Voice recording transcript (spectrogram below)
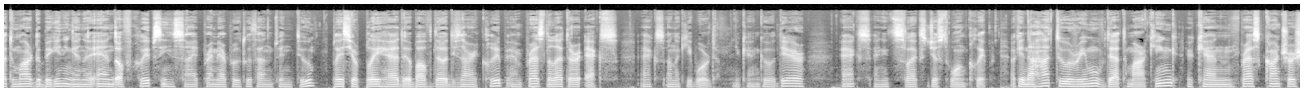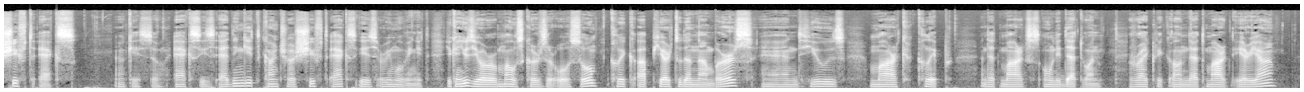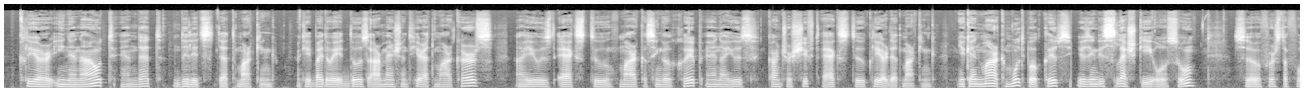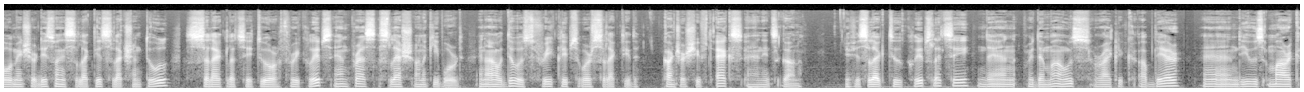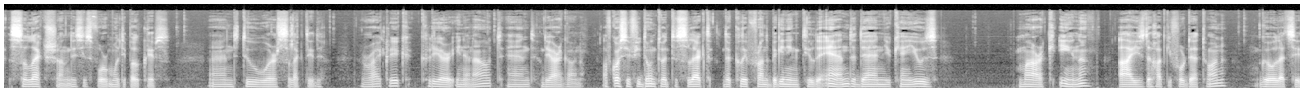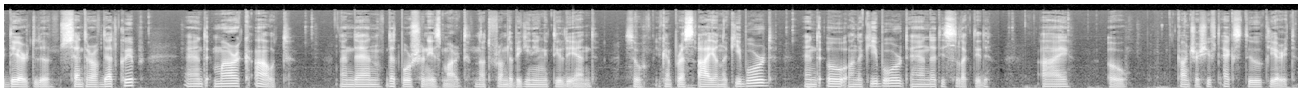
How to mark the beginning and the end of clips inside Premiere Pro 2022. Place your playhead above the desired clip and press the letter X. X on the keyboard. You can go there, X, and it selects just one clip. Okay, now how to remove that marking? You can press Ctrl Shift X Okay, so X is adding it, Ctrl Shift X is removing it. You can use your mouse cursor also. Click up here to the numbers and use mark clip and that marks only that one. Right click on that marked area, clear in and out and that deletes that marking. Okay, by the way, those are mentioned here at markers. I used X to mark a single clip and I use Ctrl Shift X to clear that marking. You can mark multiple clips using this slash key also. So first of all, make sure this one is selected, selection tool. Select, let's say, two or three clips and press slash on the keyboard. And now those three clips were selected. Ctrl Shift X and it's gone. If you select two clips, let's say, then with the mouse, right click up there and use mark selection. This is for multiple clips. And two were selected. Right click, clear in and out, and they are gone. Of course, if you don't want to select the clip from the beginning till the end, then you can use mark in. I is the hotkey for that one. Go, let's say, there to the center of that clip and mark out. And then that portion is marked not from the beginning till the end. So you can press I on the keyboard and O on the keyboard and that is selected. I O. Ctrl Shift X to clear it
